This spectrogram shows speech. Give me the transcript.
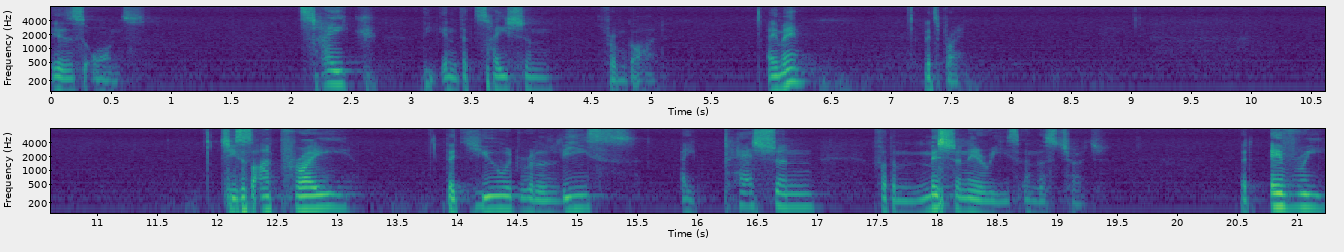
is ons. Take the invitation from God. Amen? Let's pray. Jesus, I pray that you would release a passion for the missionaries in this church. That every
